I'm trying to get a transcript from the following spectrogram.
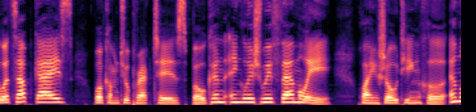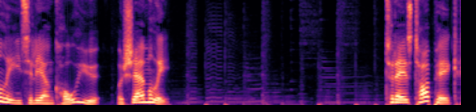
what's up, guys? Welcome to practice spoken English with Emily. 欢迎收听和 Emily 一起练口语。我是 Emily。Today's topic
